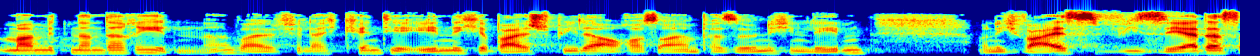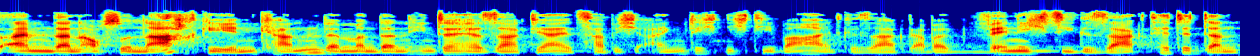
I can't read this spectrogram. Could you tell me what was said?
mal miteinander reden, ne? weil vielleicht kennt ihr ähnliche Beispiele auch aus eurem persönlichen Leben. Und ich weiß, wie sehr das einem dann auch so nachgehen kann, wenn man dann hinterher sagt, ja, jetzt habe ich eigentlich nicht die Wahrheit gesagt, aber wenn ich sie gesagt hätte, dann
